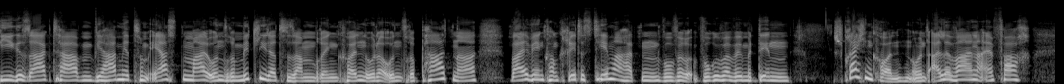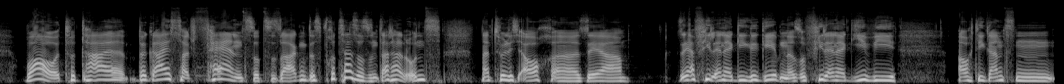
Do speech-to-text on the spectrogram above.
die gesagt haben, wir haben jetzt zum ersten Mal unsere Mitglieder zusammenbringen können oder unsere Partner, weil wir ein konkretes Thema hatten, wo wir, worüber wir mit denen sprechen konnten. Und alle waren einfach, wow, total begeistert, Fans sozusagen des Prozesses. Und das hat uns natürlich auch äh, sehr, sehr viel Energie gegeben. Ne? So viel Energie wie auch die ganzen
